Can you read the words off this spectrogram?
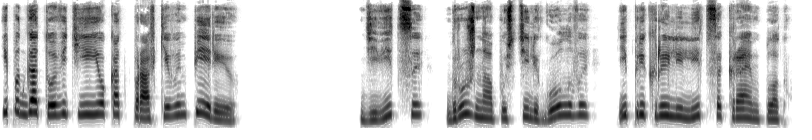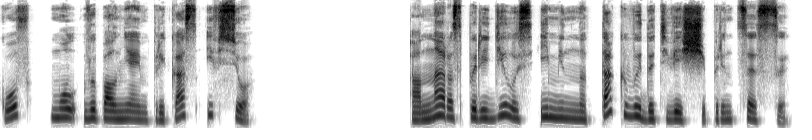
и подготовить ее к отправке в империю. Девицы дружно опустили головы и прикрыли лица краем платков, мол, выполняем приказ и все. Она распорядилась именно так выдать вещи принцессы.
